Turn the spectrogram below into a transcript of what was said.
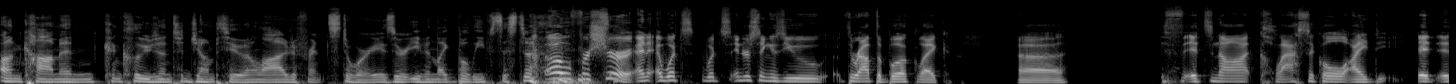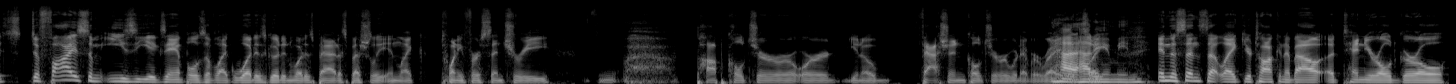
uncommon conclusion to jump to in a lot of different stories or even like belief systems. oh for sure and what's what's interesting is you throughout the book like uh it's not classical idea it it's defies some easy examples of like what is good and what is bad especially in like 21st century pop culture or, or you know fashion culture or whatever right how how like- do you mean? in the sense that like you're talking about a 10 year old girl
